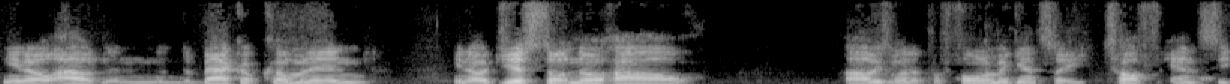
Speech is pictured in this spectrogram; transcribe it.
you know, out and the backup coming in, you know, just don't know how how he's going to perform against a tough NC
